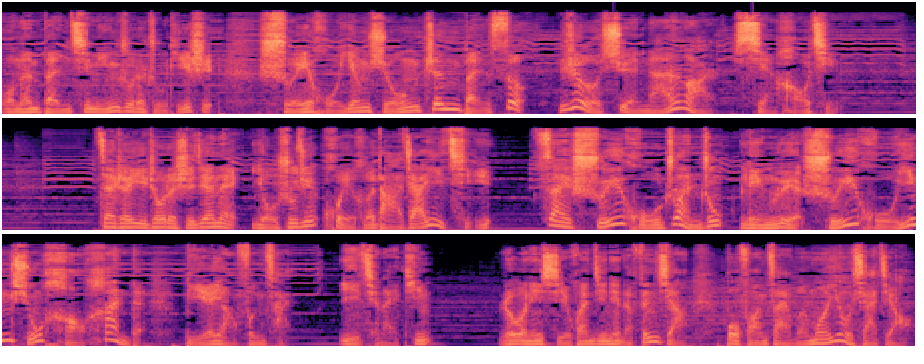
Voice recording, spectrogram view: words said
我们本期名著的主题是“水浒英雄真本色，热血男儿显豪情”。在这一周的时间内，有书君会和大家一起在《水浒传》中领略水浒英雄好汉的别样风采，一起来听。如果您喜欢今天的分享，不妨在文末右下角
